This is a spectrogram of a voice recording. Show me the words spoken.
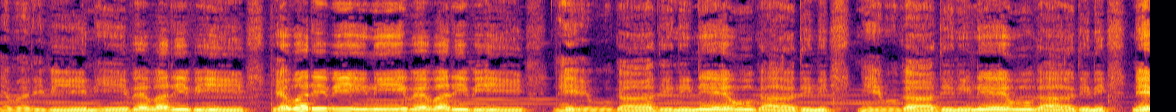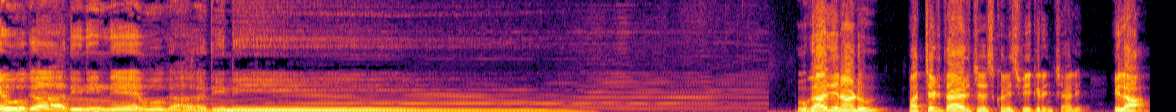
ఎవరివి నీవెవరివి? ఎవరివి? నీవెవరివి? నేవుగాదిని నేవుగాదిని నేవుగాదిని నేవుగాదిని నేవుగాదిని నేవుగాదిని. ఉగాది నాడు పచ్చడి తయారు చేసుకుని స్వీకరించాలి. ఇలా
